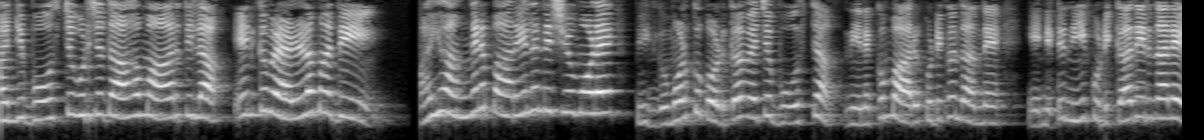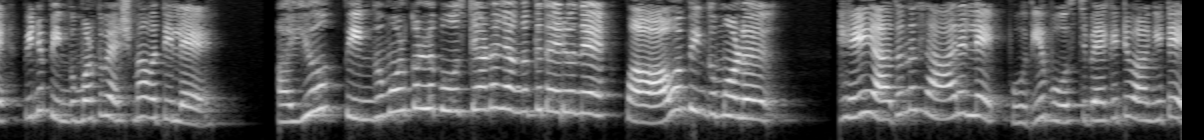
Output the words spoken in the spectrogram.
ആന്റി ബൂസ്റ്റ് കുടിച്ച ദാഹം മാറത്തില്ല എനിക്ക് വെള്ളം മതി. അയ്യോ അങ്ങനെ പറയില്ല നിഷു മോളെ? പിങ്കുമോൾക്ക് കൊടുക്കാൻ വെച്ച ബൂസ്റ്റാ നിനക്കും പാർക്കുട്ടിക്കും തന്നെ. എന്നിട്ട് നീ കുടിക്കാതിരുന്നാലേ പിന്നെ പിങ്കുമോൾക്ക് വിഷമാവത്തില്ലേ? അയ്യോ പിങ്കുമോൾക്കുള്ള ബൂസ്റ്റാണോ ഞങ്ങൾക്ക് തരുന്നേ? പാവം പിങ്കുമോൾ ഹേയ് അതൊന്നും സാരല്ലേ. പുതിയ ബൂസ്റ്റ് പാക്കറ്റ് വാങ്ങിയിട്ട്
